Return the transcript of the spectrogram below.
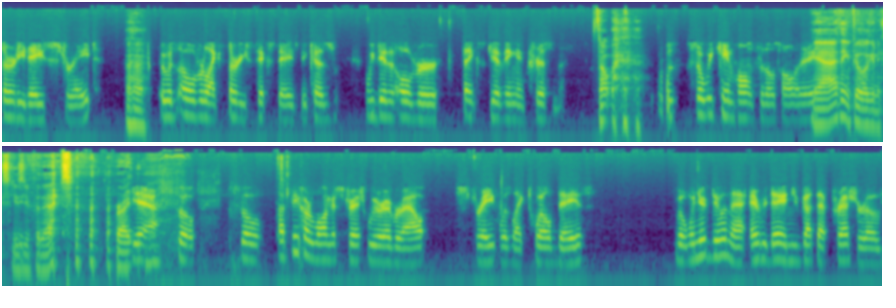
30 days straight. Uh-huh. It was over like 36 days because we did it over Thanksgiving and Christmas. No, oh. So we came home for those holidays. yeah, I think people can excuse you for that. Right. Yeah. So, so I think our longest stretch we were ever out straight was like 12 days. But when you're doing that every day and you've got that pressure of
